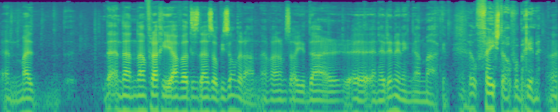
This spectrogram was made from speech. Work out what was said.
en, maar en dan, dan, vraag je je af, wat is daar zo bijzonder aan? En waarom zou je daar uh, een herinnering aan maken? Een heel feest over beginnen. Uh,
